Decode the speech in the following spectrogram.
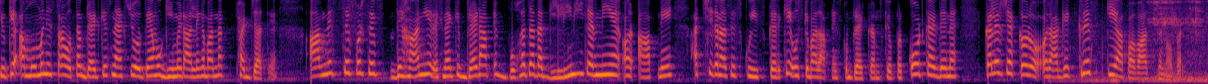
क्योंकि अमूमन इस तरह होता है ब्रेड के स्नैक्स जो होते हैं, वो घी में डालने के बाद ना फट जाते हैं। आपने सिर्फ़ और सिर्फ़ ध्यान ये रखना है कि ब्रेड आपने बहुत ज़्यादा गीली नहीं करनी है और आपने अच्छी तरह से स्क्वीज़ करके उसके बाद आपने इसको ब्रेड क्रम्स के ऊपर कोट कर देना है। कलर चेक करो और आगे क्रिस्प की आप आवाज़ सुनो बस।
